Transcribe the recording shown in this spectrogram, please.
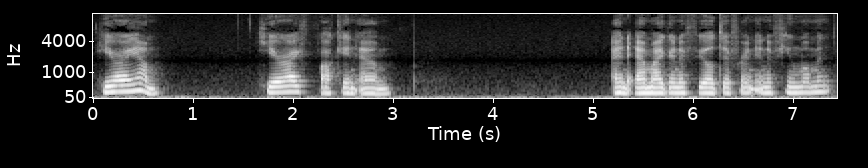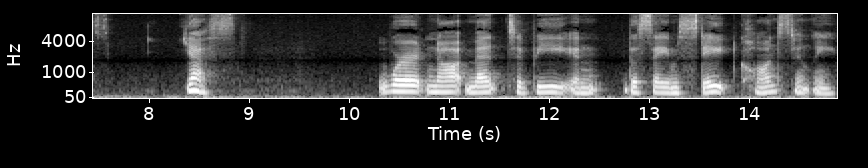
Here I am. Here I fucking am. And am I going to feel different in a few moments? Yes. We're not meant to be in the same state constantly.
